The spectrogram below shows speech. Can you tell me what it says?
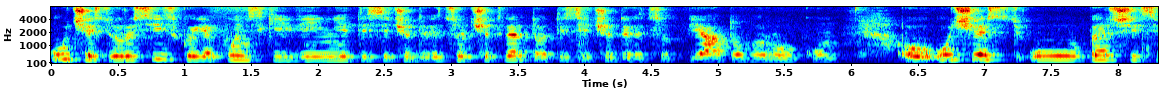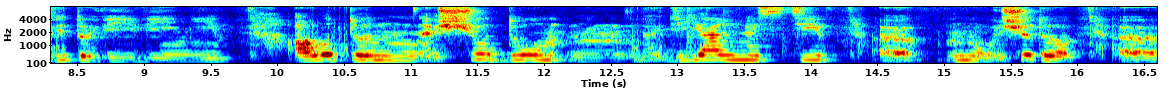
участь у російсько-японській війні 1904-1905 року, участь у Першій світовій війні. А от ем, щодо діяльності, е, ну, щодо е,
